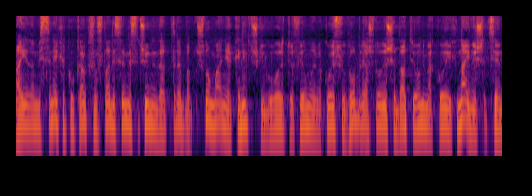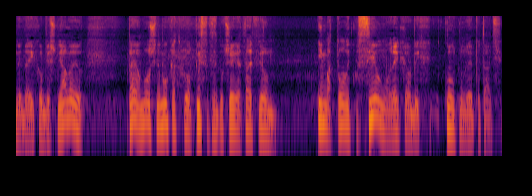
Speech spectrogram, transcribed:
a i da mi se nekako, kako sam stari, sve mi se čini da treba što manje kritički govoriti o filmovima koji su dobri, a što više dati onima koji ih najviše cijene da ih objašnjavaju. Pa evo, možeš nam ukratko opisati zbog čega taj film ima toliko silnu, rekao bih, kultnu reputaciju.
